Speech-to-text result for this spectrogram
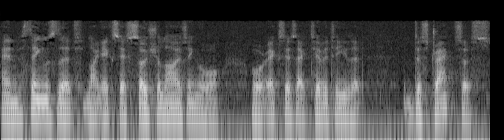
and things that like excess socializing or or excess activity that distracts us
